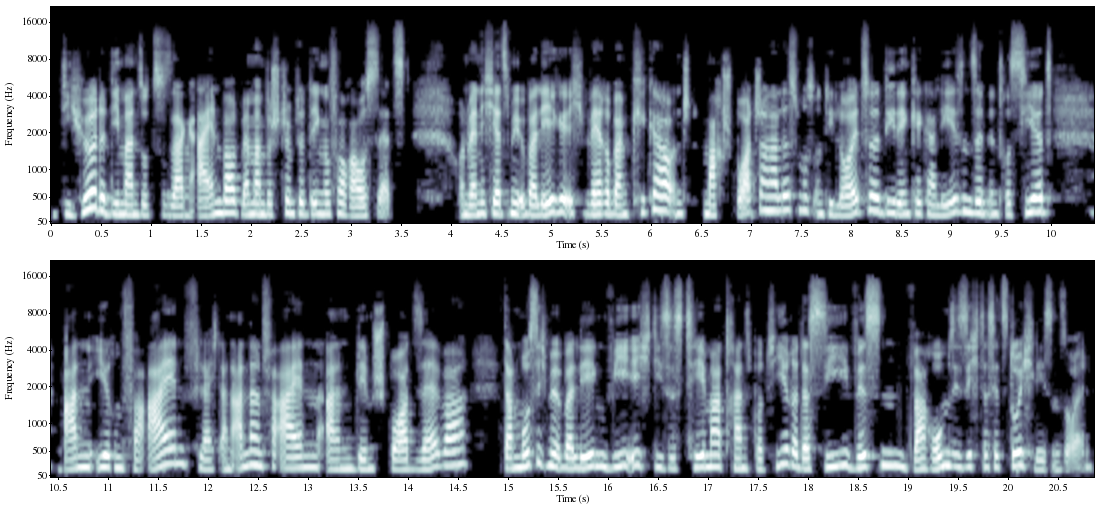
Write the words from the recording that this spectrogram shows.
die Hürde, die man sozusagen einbaut, wenn man bestimmte Dinge voraussetzt. Und wenn ich jetzt mir überlege, ich wäre beim Kicker und mache Sportjournalismus und die Leute, die den Kicker lesen, sind interessiert an ihrem Verein, vielleicht an anderen Vereinen, an dem Sport selber, dann muss ich mir überlegen, wie ich dieses Thema transportiere, dass sie wissen, warum sie sich das jetzt durchlesen sollen.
